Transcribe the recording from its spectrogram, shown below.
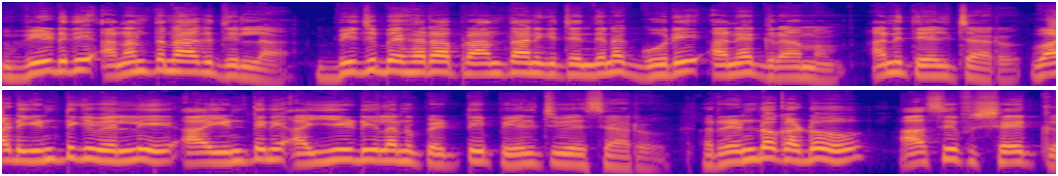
వీడిది అనంతనాగ్ జిల్లా బిజ్ బెహరా ప్రాంతానికి చెందిన గురి అనే గ్రామం అని తేల్చారు. వాడి ఇంటికి వెళ్ళి ఆ ఇంటిని ఐఈడీలను పెట్టి పేల్చివేశారు. రెండొకడు ఆసిఫ్ షేక్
